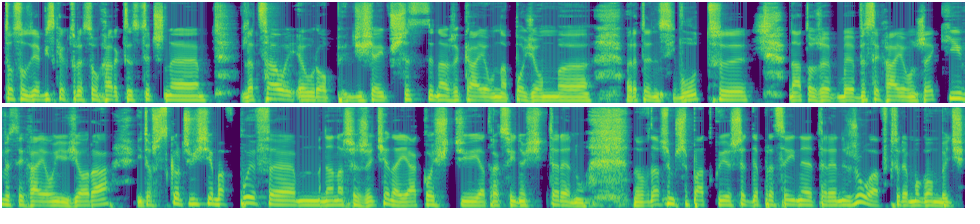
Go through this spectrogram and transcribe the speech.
to są zjawiska, które są charakterystyczne dla całej Europy. Dzisiaj wszyscy narzekają na poziom e, retencji wód, e, na to, że wysychają rzeki, wysychają jeziora i to wszystko oczywiście ma wpływ e, na nasze życie, na jakość i atrakcyjność terenu. No w naszym przypadku jeszcze depresyjne tereny żuław, które mogą być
